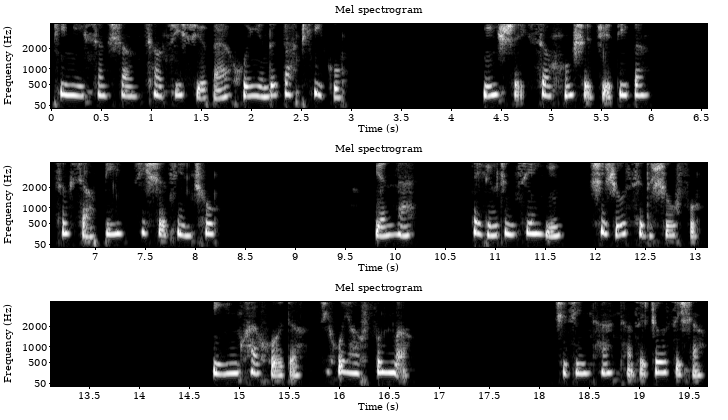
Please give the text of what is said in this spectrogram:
拼命向上翘起雪白浑圆的大屁股。饮水像洪水决堤般从小臂激射溅出。原来被刘正奸淫是如此的舒服，莹莹快活的几乎要疯了。只见他躺在桌子上，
